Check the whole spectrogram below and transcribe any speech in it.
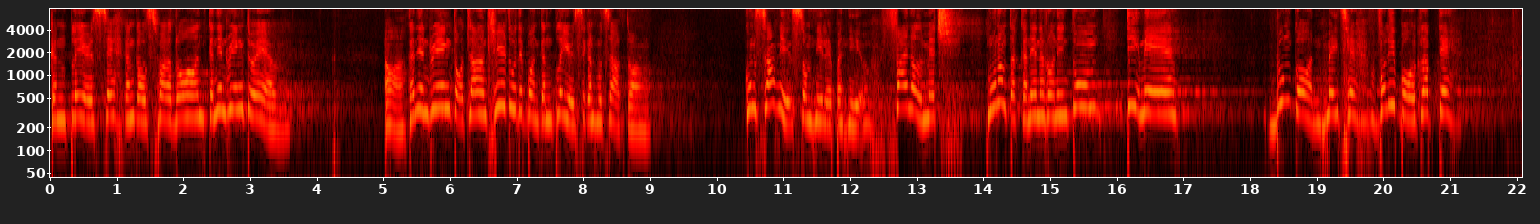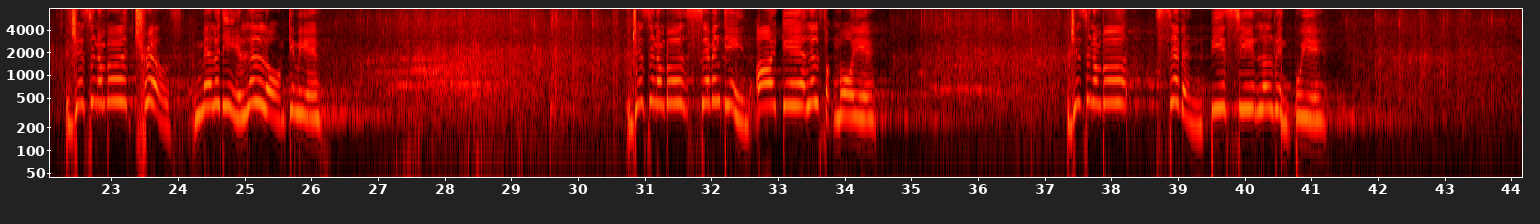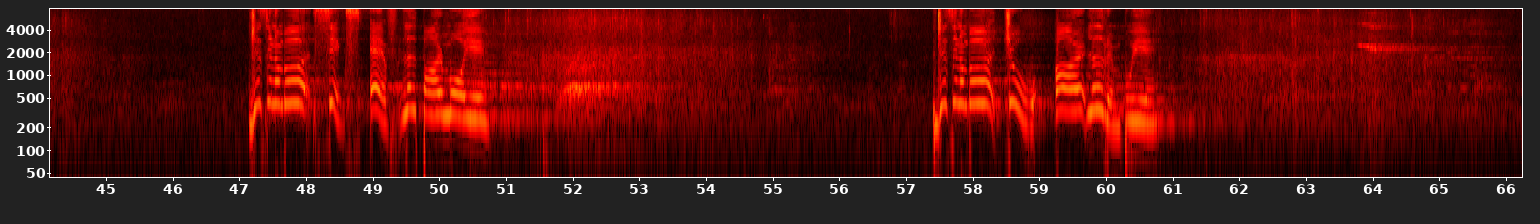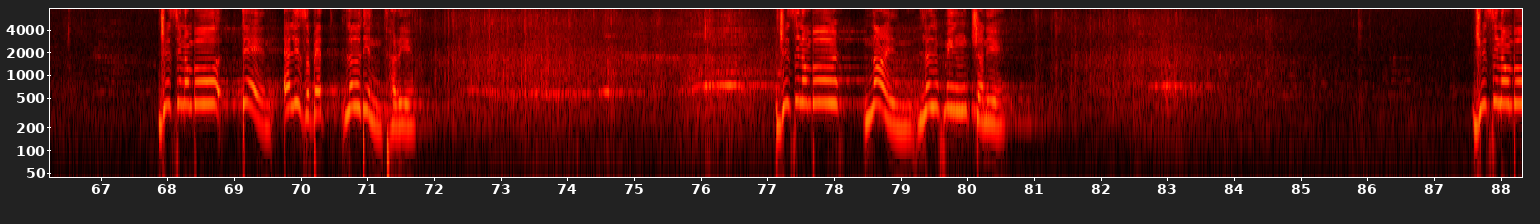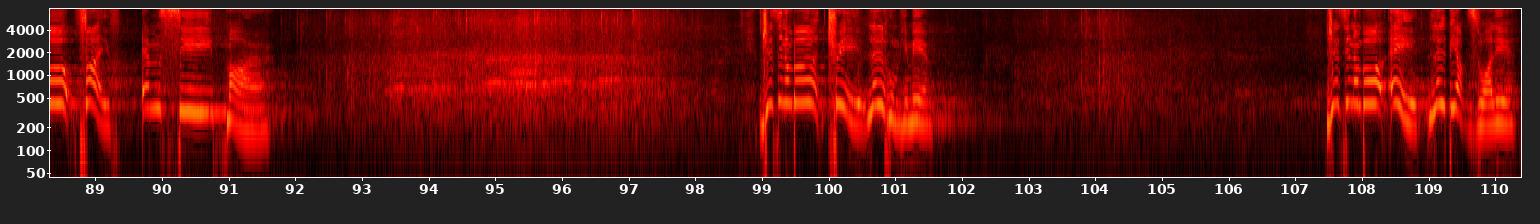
kan players se kan kau swar don kan in ring to em. อ๋อกันยันเรีงตัวทางคิดดูเดปอนกันเพลเยอร์สิกันหุ่นจักตัวกุมสักนี่สมนี่เลยปนี่ฟินอล match มุนมตักกันเองรอนินตุ้มตีเมบุ้งกอนไม่เทวอลเลย์บอลคลับเตะ Jersey number 12 Melody เล่นลมกิมีเ Jersey number 17ร์เลลนฝักโมอย jersey number 7 PC Lalwin Puyi. Jersey number 6 F Lalpar Moye. Jersey number 2 R Lalrim Puyi. Jersey number 10, Elizabeth Laldin Thari. Jersey number 9, Lalming Chani. Jersey number 5, MC Mar. Jersey number three, Lil Hum Himi. Jersey number eight, Lil Biak Zwali.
